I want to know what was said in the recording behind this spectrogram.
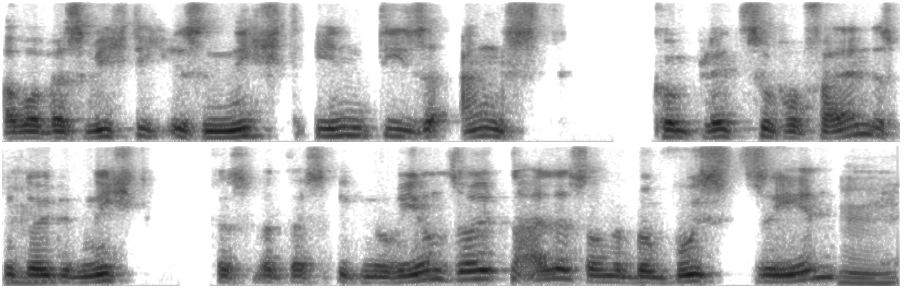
Aber was wichtig ist, nicht in diese Angst komplett zu verfallen. Das bedeutet mhm. nicht, dass wir das ignorieren sollten alles, sondern bewusst sehen, mhm.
